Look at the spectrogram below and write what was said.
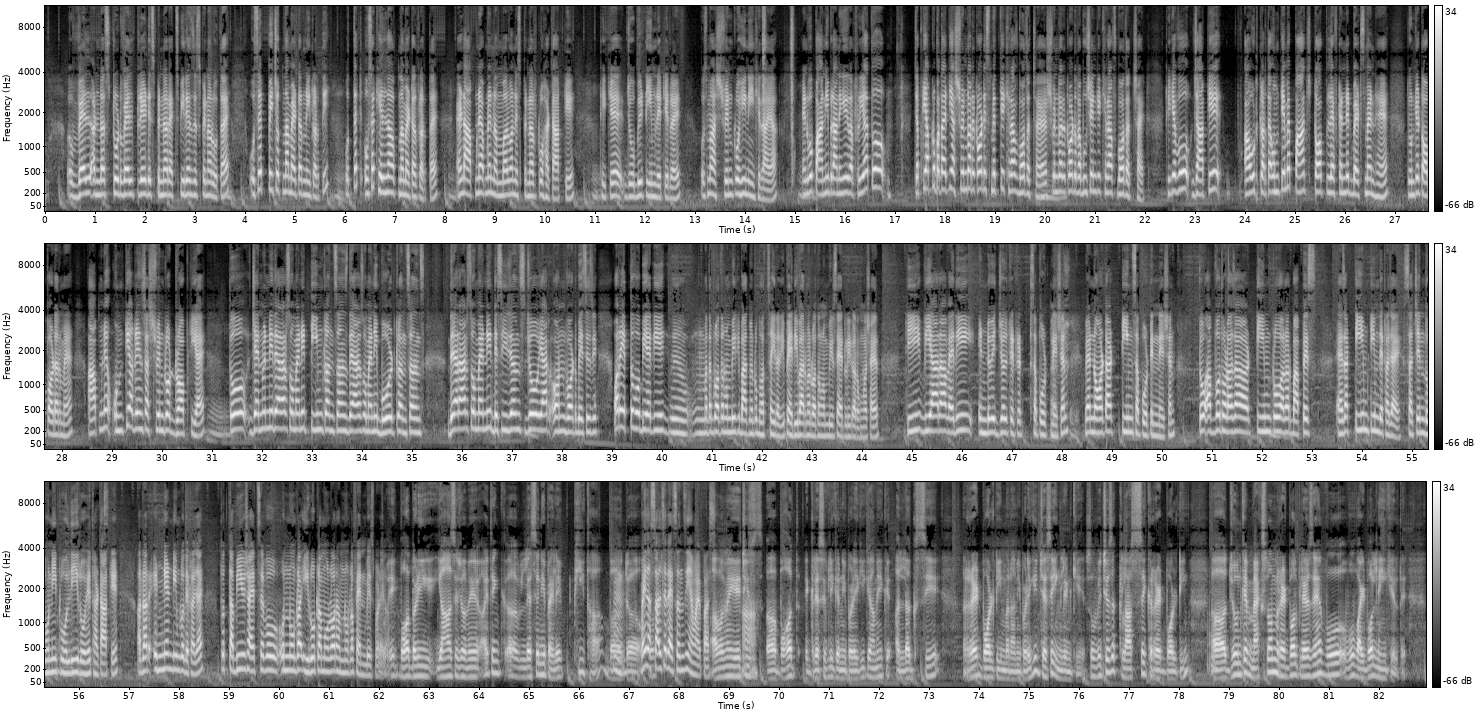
well understood well played spinner experience spinner होता है, उसे पिच उतना मैटर नहीं करती। उतना, उसे खेलना उतना मैटर करता है। एंड आपने अपने नंबर वन स्पिनर को हटा के, ठीक है, जो भी टीम लेके रहे, उसमें अश्विन को ही नहीं खिलाया। एंड वो पानी पिलाने की रख लिया तो जबकि आपको पता है कि अश्विन का रिकॉर्ड स्मिथ के खिलाफ बहुत अच्छा है। अश्विन का रिकॉर्ड रबुशेन के खिलाफ बहुत अच्छा है। ठीक है, वो जाके आउट करता है। उनके में पाँच टॉप लेफ़्ट हैंडेड बैट्समैन हैं जो उनके टॉप ऑर्डर में हैं। आपने उनके अगेंस्ट अश्विन को ड्रॉप किया है। तो genuinely there are so many team concerns there are so many board concerns there are so many decisions जो यार ऑन वॉट बेसिस और एक तो वो भी है कि मतलब गौतम गंभीर की बात मेरे को बहुत सही लगी। पहली बार मैं गौतम गंभीर से एग्री करूँगा शायद। कि we are a very individual cricket support nation we are not a team supporting nation तो अब वो थोड़ा सा टीम को अगर वापस एज अ टीम टीम देखा जाए सचिन धोनी कोहली रोहित हटा के अगर इंडियन टीम को देखा जाए तो तभी शायद से वो उन लोगों का हीरो कम होगा और हम लोगों का फ़ैन बेस बढ़ेगा। एक बहुत बड़ी यहाँ से जो हमें आई थिंक लेसन ये पहले भी था बट uh, भाई दस साल से लेसन ही हमारे पास। अब हमें ये चीज़ अ, बहुत एग्रेसिवली करनी पड़ेगी कि हमें एक अलग से रेड बॉल टीम बनानी पड़ेगी जैसे इंग्लैंड की है। So which is a classic red ball team जो उनके मैक्सिमम रेड बॉल प्लेयर्स हैं वो वो वाइट बॉल नहीं खेलते।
